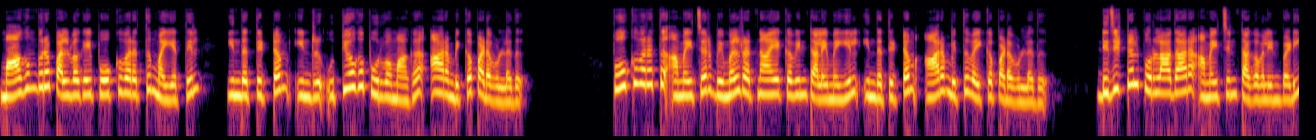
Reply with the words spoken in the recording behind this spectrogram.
மாகும்புர பல்வகை போக்குவரத்து மையத்தில் இந்த திட்டம் இன்று உத்தியோகபூர்வமாக ஆரம்பிக்கப்படவுள்ளது போக்குவரத்து அமைச்சர் பிமல் ரத்நாயக்கவின் தலைமையில் இந்த திட்டம் ஆரம்பித்து வைக்கப்படவுள்ளது. டிஜிட்டல் பொருளாதார அமைச்சின் தகவலின்படி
